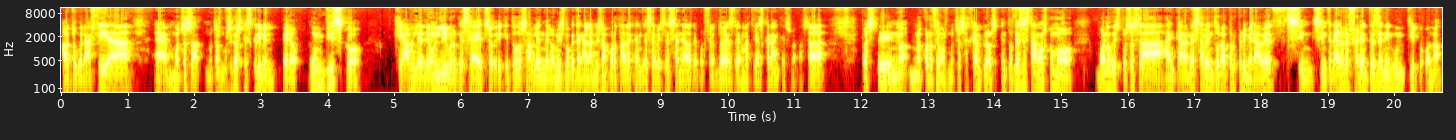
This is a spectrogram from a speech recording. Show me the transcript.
autografía, eh, muchos, muchos músicos que escriben, pero un disco que hable de un libro que se ha hecho y que todos hablen de lo mismo, que tengan la misma portada que antes habéis enseñado, que por cierto es de Matías Carán, que es una pasada, pues no, no conocemos muchos ejemplos. Entonces estamos como, bueno, dispuestos a, a encarar esta aventura por primera vez sin, sin tener referentes de ningún tipo, ¿no?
